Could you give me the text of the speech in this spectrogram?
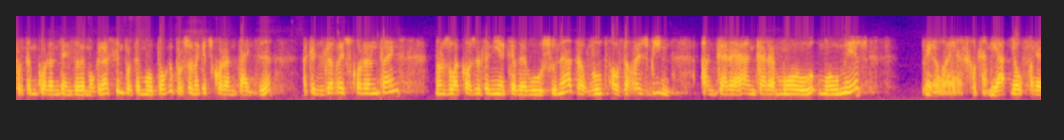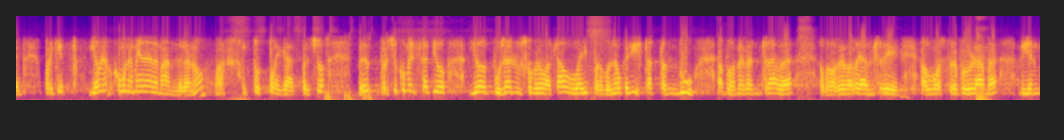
portem 40 anys de democràcia, en portem molt poca, però són aquests 40 anys, eh? Aquests darrers 40 anys, doncs la cosa tenia que haver evolucionat, els, els darrers 20 encara, encara molt, molt més, però bé, escolta'm, ja, ja ho farem, perquè hi ha una, com una mena de mandra, no? Tot plegat, per això, per això he començat jo, jo posant-ho sobre la taula i perdoneu que hagi estat tan dur amb la meva entrada, amb la meva reentré al vostre programa, dient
